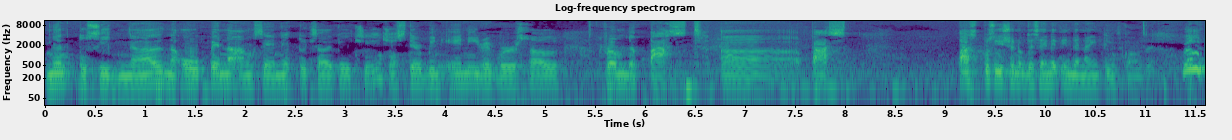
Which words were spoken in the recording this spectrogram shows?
meant to signal na open na ang Senate to charter change? Has there been any reversal from the past uh, past past position of the Senate in the 19th Congress? Well,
